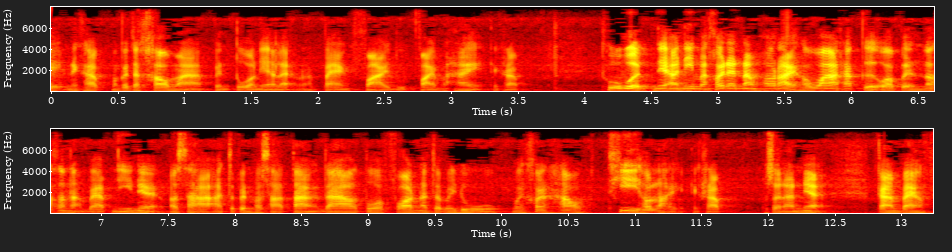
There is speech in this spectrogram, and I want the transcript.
ต์นะครับ มันก็จะเข้ามาเป็นตัวนี้แหละแปลงไฟล์ดูดไฟล์มาให้นะครับ t o w o r d เนี่ยอันนี้ไม่ค่อยแนะนำเท่าไหร่เพราะว่าถ้าเกิดว่าเป็นลักษณะแบบนี้เนี่ยภาษาอาจจะเป็นภาษาต่างดาว ตัวฟอนต์อาจจะไม่ดูไม่ค่อยเข้าที่เท่าไหร่นะครับ ราะฉะนั้นเนี่ยการแปลงไฟ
